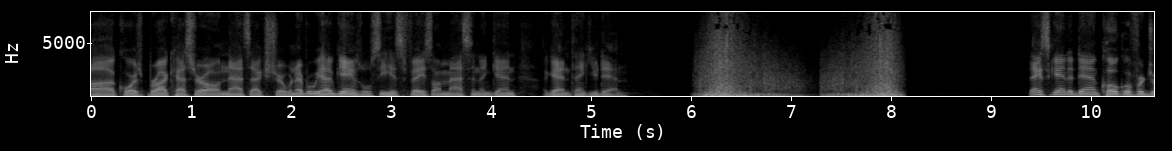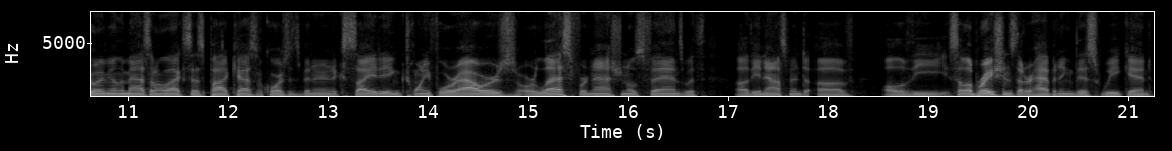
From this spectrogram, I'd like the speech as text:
uh, of course, broadcaster on Nats Extra. Whenever we have games, we'll see his face on MASN again. Again, thank you, Dan. Thanks again to Dan Kolko for joining me on the MASN All Access podcast. Of course, it's been an exciting 24 hours or less for Nationals fans with uh, the announcement of all of the celebrations that are happening this weekend.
